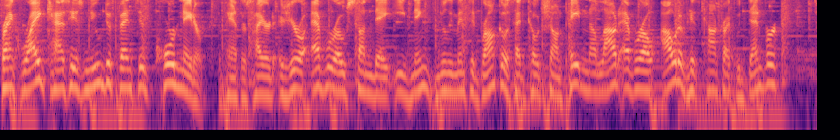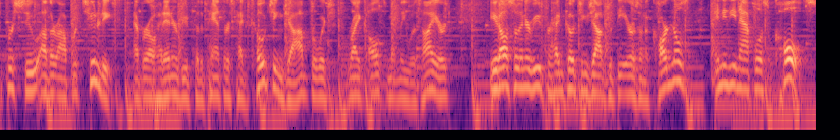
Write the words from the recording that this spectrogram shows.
Frank Reich has his new defensive coordinator. The Panthers hired Ejiro Evero Sunday evening. Newly minted Broncos head coach Sean Payton allowed Evero out of his contract with Denver to pursue other opportunities. Evero had interviewed for the Panthers head coaching job, for which Reich ultimately was hired. He had also interviewed for head coaching jobs with the Arizona Cardinals and Indianapolis Colts.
